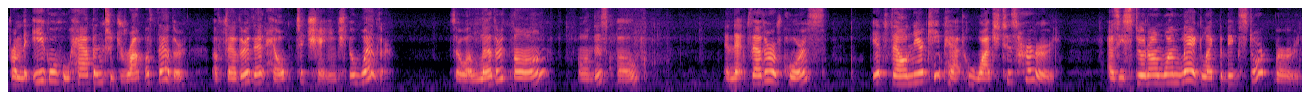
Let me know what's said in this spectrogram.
From the eagle who happened to drop a feather, a feather that helped to change the weather. So a leather thong on this bow. And that feather, of course, it fell near Ki-pat, who watched his herd as he stood on one leg like the big stork bird.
